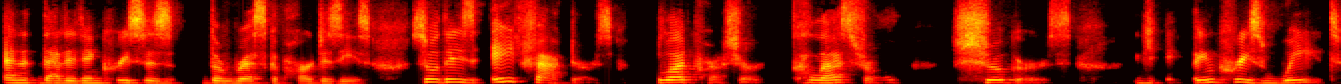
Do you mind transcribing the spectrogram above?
and that it increases the risk of heart disease. So these eight factors blood pressure, cholesterol, sugars, increased weight,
